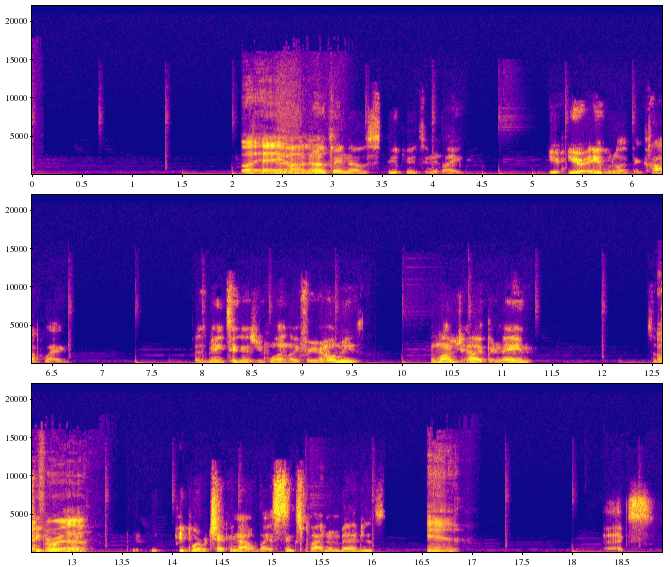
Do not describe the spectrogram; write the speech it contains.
Like, hey, I don't another know. thing that was stupid to me, like you, you're able to like to cop like as many tickets as you want, like for your homies, as long as you have like their name. So Oh, people for are real? like people were checking out with like six platinum badges. Yeah. X.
